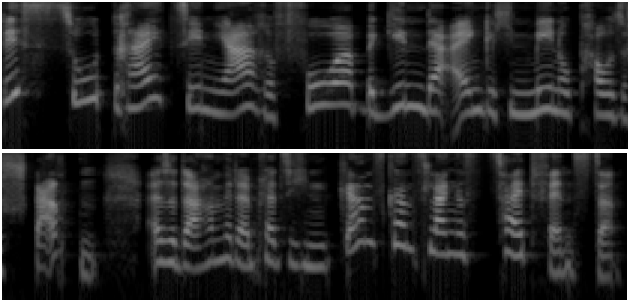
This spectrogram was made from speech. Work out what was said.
bis zu 13 Jahre vor Beginn der eigentlichen Menopause starten. Also da haben wir dann plötzlich ein ganz, ganz langes Zeitfenster.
